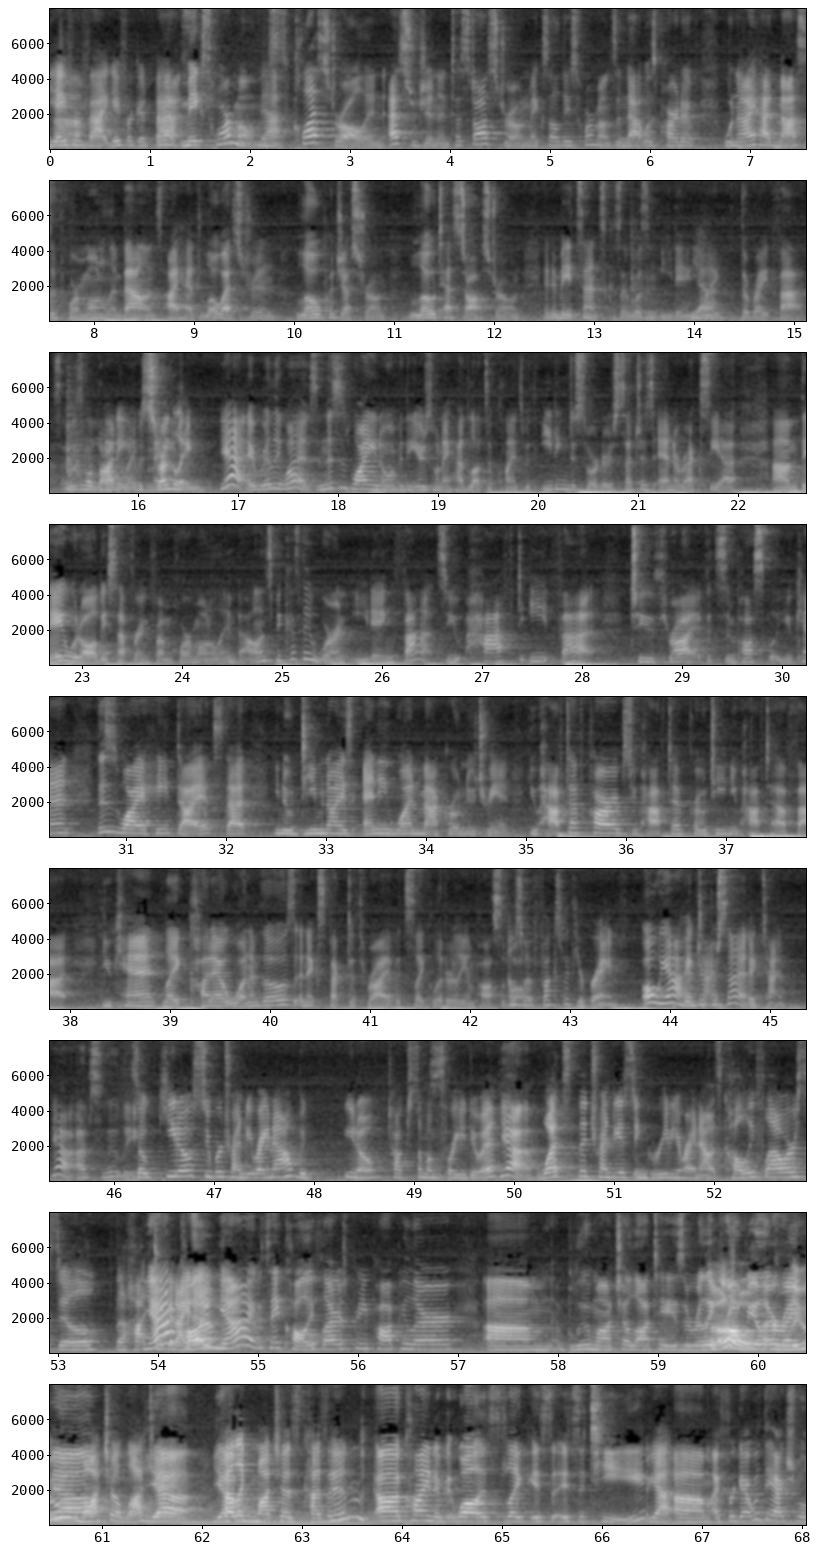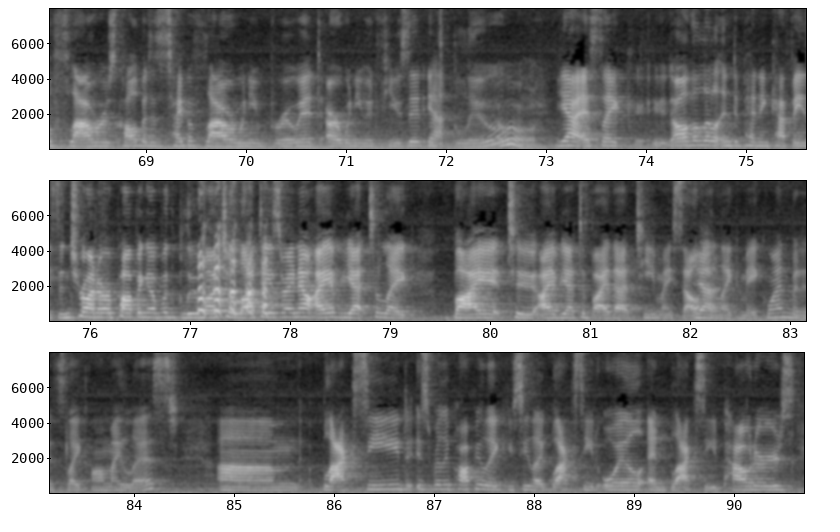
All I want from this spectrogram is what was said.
Yay for Um, fat. Yay for good Yeah, fats. it makes hormones. Yeah. Cholesterol and estrogen and testosterone makes all these hormones. And that was part of when I had massive hormonal imbalance, I had low estrogen, low progesterone, low testosterone. And it made sense because I wasn't eating Yeah. like the right fats. I wasn't poor body. eating, It was many- struggling. Yeah, it really was. And this is why, you know, over the years when I had lots of clients with eating disorders such as anorexia, um, they would all be suffering from hormonal imbalance because they weren't eating fats. You have to eat fat to thrive. It's impossible. You can't. This is why I hate diets that, you know, demonize any one macronutrient. You have to have carbs, you have to have protein, you have to have fat. You can't like cut out one of those and expect to thrive. It's like literally impossible. also, it fucks with your brain. oh yeah, Big hundred percent. time. Big time. Yeah, absolutely. So keto super trendy right now, but you know, talk to someone before you do it. Yeah. What's the trendiest ingredient right now? Is cauliflower still the hot yeah, ticket item? Yeah, I would say cauliflower is pretty popular. Um, blue matcha lattes are really Oh, popular right blue now. Blue matcha latte. Yeah, Is yeah. that like matcha's cousin? Uh, kind of. Well, it's like it's it's a tea. Yeah. Um, I forget what the actual flower is called, but it's a type of flower when you brew it or when you infuse it, yeah. it's blue. Ooh. Yeah, it's like all the little independent cafes in Toronto are popping up with blue matcha lattes right now. I have yet to like buy it to. I have yet to buy that tea myself Yeah. and like make one, but it's like on my list. Um, black seed is really popular. Like you see, like black seed oil and black seed powders.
